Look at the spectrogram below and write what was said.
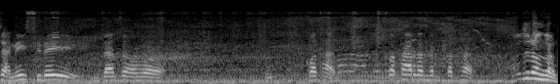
चाहिँ हामी सिधै जान्छौँ अब कथार कथार जान्छौँ कथार हजुर अङ्कल।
